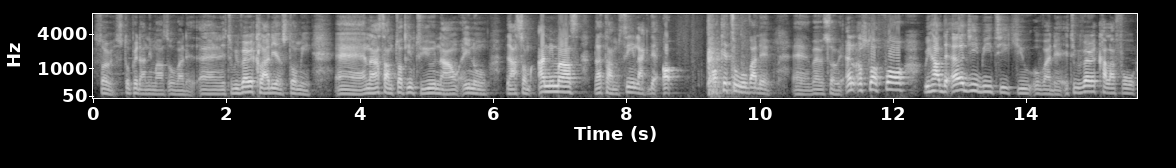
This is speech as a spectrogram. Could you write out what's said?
sorry, stupid animals over there. And it will be very cloudy and stormy. And as I'm talking to you now, you know, there are some animals that I'm seeing like they're up pocket over there. Uh, very sorry. And on slot four, we have the LGBTQ over there. It will be very colorful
